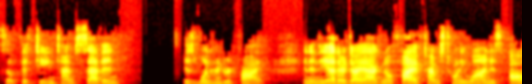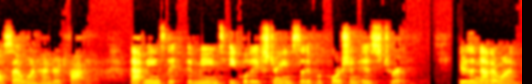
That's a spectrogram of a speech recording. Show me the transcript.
So 15 times 7 is 105. And in the other diagonal, 5 times 21 is also 105. That means that the means equal the extremes, so the proportion is true. Here's another one.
